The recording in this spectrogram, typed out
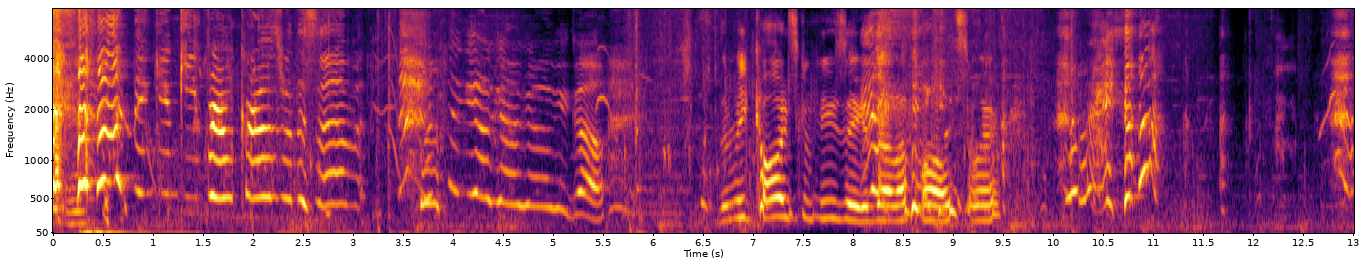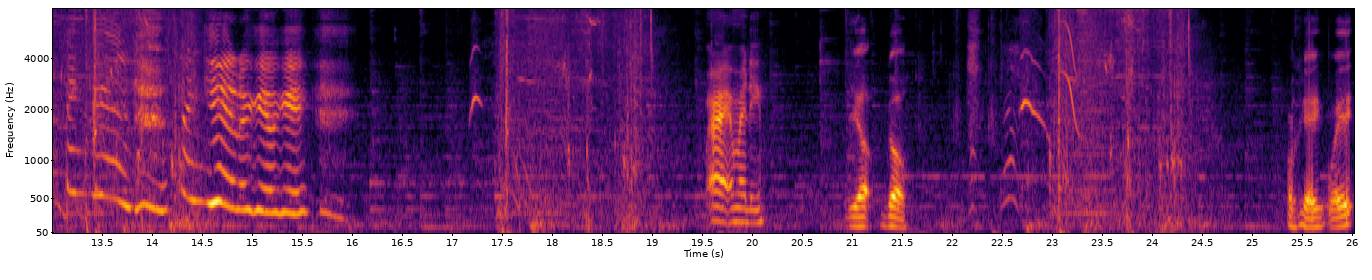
Thank you, Keeper of Crows, for the sub. Okay, okay, okay, okay, go. The recalling's confusing. It's not my fault, I swear. I can't. I can't. Okay, okay. Alright, I'm ready. Yep, go. Okay, wait.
